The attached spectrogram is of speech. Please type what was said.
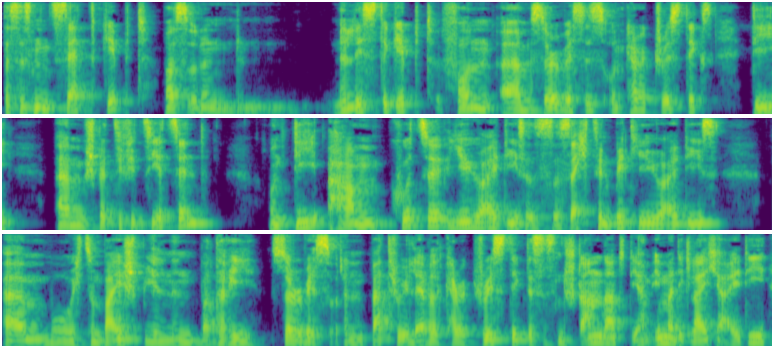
dass es ein Set gibt, was oder eine Liste gibt von ähm, Services und Characteristics, die ähm, spezifiziert sind. Und die haben kurze UUIDs, also 16-Bit UUIDs, ähm, wo ich zum Beispiel einen Batterie-Service oder einen Battery-Level Characteristic, das ist ein Standard, die haben immer die gleiche ID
